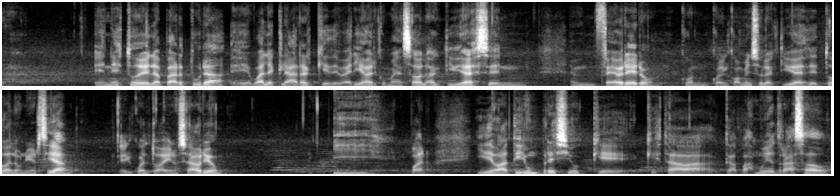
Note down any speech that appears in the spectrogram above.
En esto de la apertura vale aclarar que debería haber comenzado las actividades en, febrero, con, el comienzo de las actividades de toda la universidad, el cual todavía no se abrió. Y bueno, y debatir un precio que, que estaba capaz muy atrasado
